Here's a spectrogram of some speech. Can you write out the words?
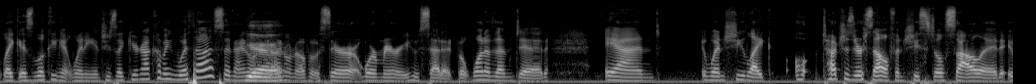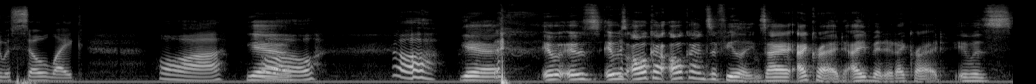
like is looking at winnie and she's like you're not coming with us and i don't Yeah. i don't know if it was sarah or mary who said it but one of them did and when she like touches herself and she's still solid it was so like Aw. Yeah. Oh. Oh. yeah it, it was it was all all kinds of feelings i i cried i admit it i cried it was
